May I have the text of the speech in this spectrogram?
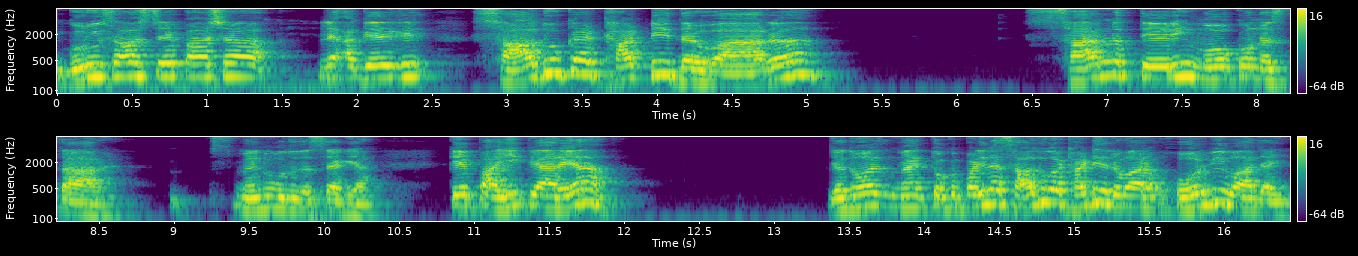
ਗੁਰੂ ਸਾਹਿਬ ਸੱਚੇ ਪਾਤਸ਼ਾਹ ਨੇ ਅੱਗੇ ਸਾਧੂ ਕੈ ਠਾਡੀ ਦਰਬਾਰ, ਸਰਨ ਤੇਰੀ ਮੋਹ ਕੋ ਨਸਤਾਰ ਮੈਨੂੰ ਉਦੋਂ ਦੱਸਿਆ ਗਿਆ ਕਿ ਭਾਈ ਪਿਆਰਿਆ, ਜਦੋਂ ਮੈਂ ਤੁਕ ਪੜੀ ਨਾ ਸਾਧੂ ਕਾ ਠਾਡੀ ਦਰਬਾਰ, ਹੋਰ ਵੀ ਆਵਾਜ਼ ਆਈ।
